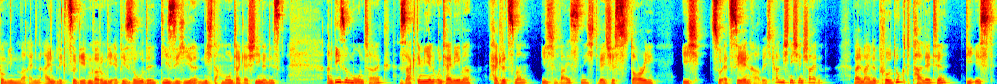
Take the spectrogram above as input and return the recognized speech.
um Ihnen mal einen Einblick zu geben, warum die Episode, diese hier, nicht am Montag erschienen ist, an diesem Montag sagte mir ein Unternehmer, Herr Gritzmann, ich weiß nicht, welche Story ich zu erzählen habe. Ich kann mich nicht entscheiden weil meine Produktpalette, die ist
